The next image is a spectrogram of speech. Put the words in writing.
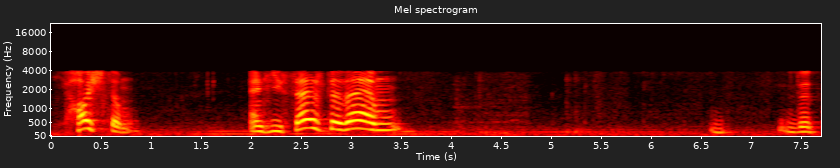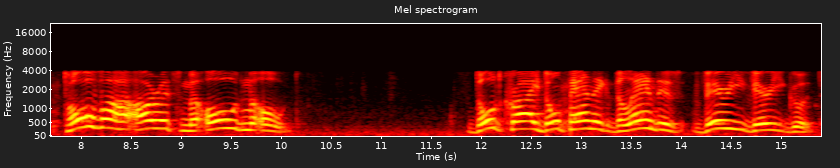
He hushed them. And he says to them, the Tova ha'aretz me'od me'od. Don't cry, don't panic. The land is very, very good.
